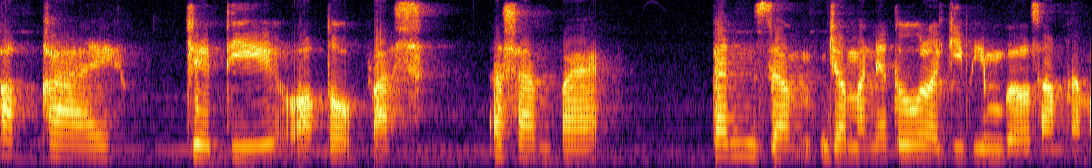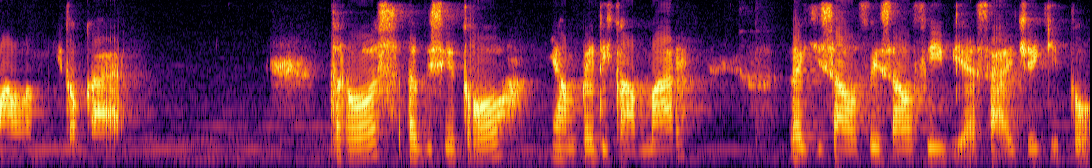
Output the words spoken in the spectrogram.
Oke, jadi waktu pas SMP kan zam zamannya tuh lagi bimbel sampai malam gitu kan. Terus abis itu nyampe di kamar lagi selfie selfie biasa aja gitu.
